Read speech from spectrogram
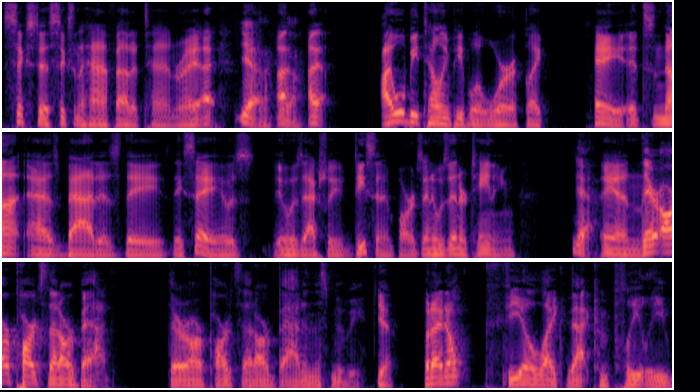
six to six and a half out of ten, right? I yeah, I, yeah. I I will be telling people at work like, hey, it's not as bad as they they say. It was it was actually decent in parts and it was entertaining. yeah. And There are parts that are bad. There are parts that are bad in this movie. Yeah. But I don't feel like that completely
